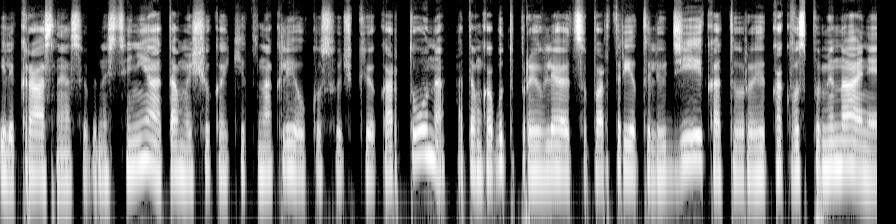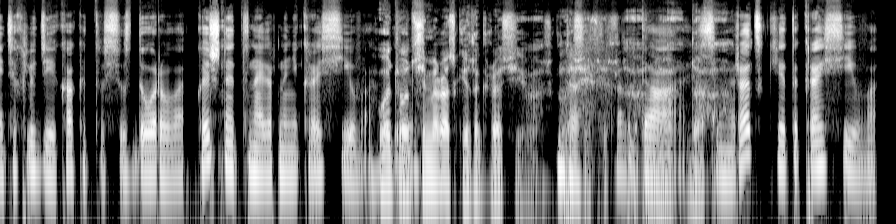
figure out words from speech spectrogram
или красной особенно стене, а там еще какие-то наклеил кусочки картона, а там как будто проявляются портреты людей, которые, как воспоминания этих людей, как это все здорово. Конечно, это, наверное, некрасиво. Вот, и... вот Семирадский это красиво, Да, да, да, да. Семирадский это красиво.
